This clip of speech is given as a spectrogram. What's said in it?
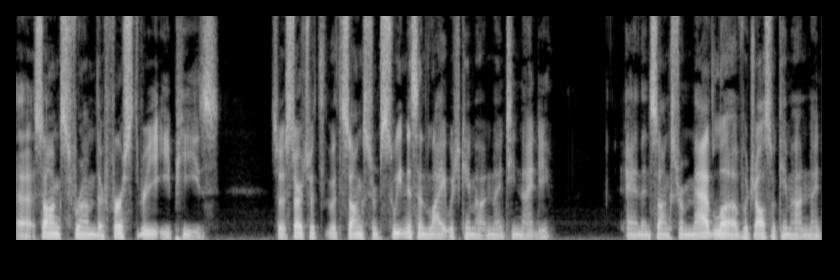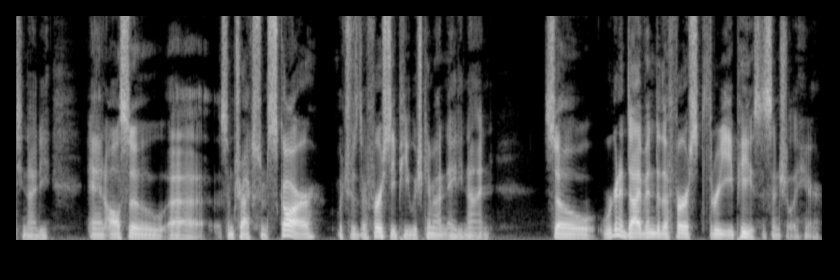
uh, songs from their first three EPs. So it starts with with songs from Sweetness and Light, which came out in 1990, and then songs from Mad Love, which also came out in 1990, and also uh, some tracks from Scar, which was their first EP, which came out in 89. So we're gonna dive into the first three EPs essentially here.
